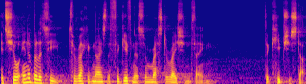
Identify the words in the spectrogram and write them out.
It's your inability to recognize the forgiveness and restoration thing that keeps you stuck.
